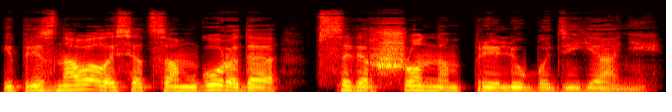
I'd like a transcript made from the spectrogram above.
и признавалась отцам города в совершенном прелюбодеянии.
